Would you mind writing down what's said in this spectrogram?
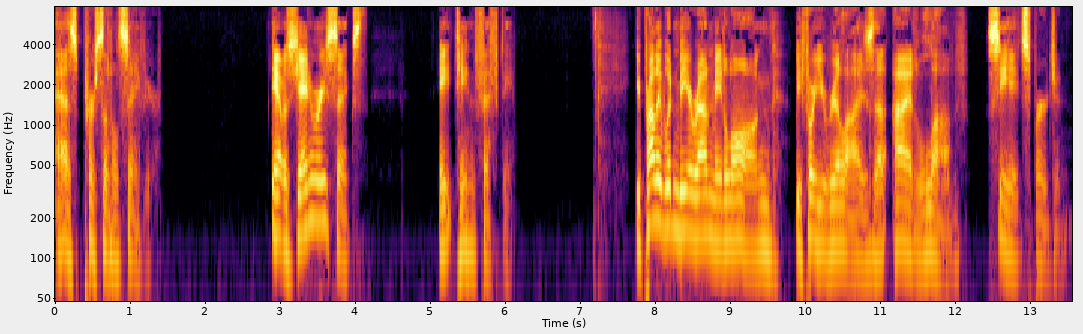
as personal Savior. It was January 6th, 1850. You probably wouldn't be around me long before you realize that I love C.H. Spurgeon.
